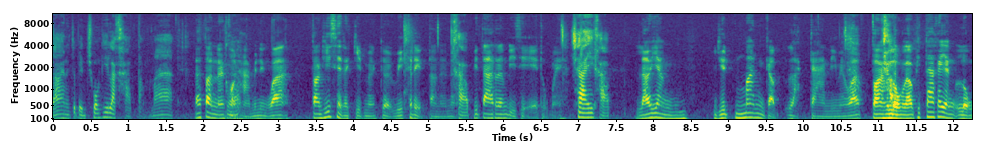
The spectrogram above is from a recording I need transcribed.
ได้เนยจะเป็นช่วงที่ราคาต่ำมาก แล้วตอนนั้นขอครับถามไปหนึ่งว่า ตอนที่เศรษฐกิจมันเกิดวิกฤตตอนนั้นนะครับ พี่ต้าเริ่ม DCA ถูกไหม ใช่ครับ แล้วยังยึดมั่นกับหลักการนี้ไหมว่า ตอนครับลงแล้วพี่ต้าก็ยังลง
